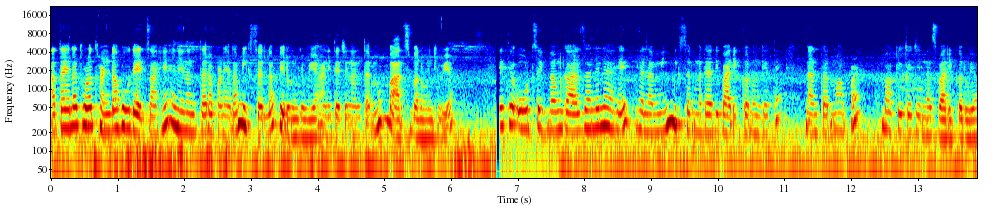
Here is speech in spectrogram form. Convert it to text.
आता याला थोडं थंड होऊ द्यायचं आहे आणि नंतर आपण याला मिक्सरला फिरून घेऊया आणि त्याच्यानंतर मग बार्स बनवून घेऊया. इथे ओट्स एकदम गार झालेले आहेत. ह्याला मी मिक्सरमध्ये आधी बारीक करून घेते. नंतर मग आपण बाकीचे जिन्नस बारीक करूया.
